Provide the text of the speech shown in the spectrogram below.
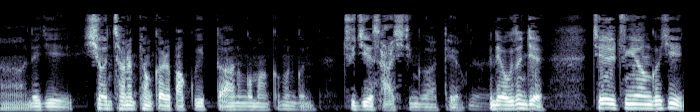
네. 아, 내지 시원찮은 평가를 받고 있다는 것만큼은 그건 주지의 사실인 것 같아요. 네. 근데 여기서 이제 제일 중요한 것이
